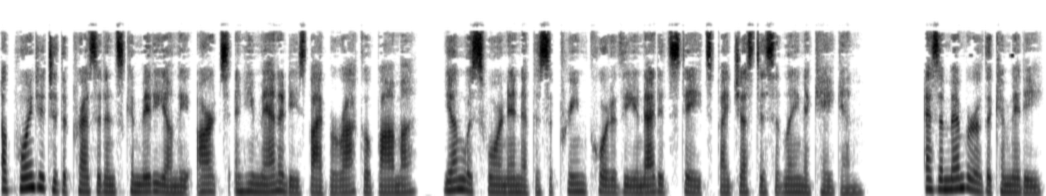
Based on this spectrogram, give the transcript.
Appointed to the President's Committee on the Arts and Humanities by Barack Obama, Young was sworn in at the Supreme Court of the United States by Justice Elena Kagan. As a member of the committee,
